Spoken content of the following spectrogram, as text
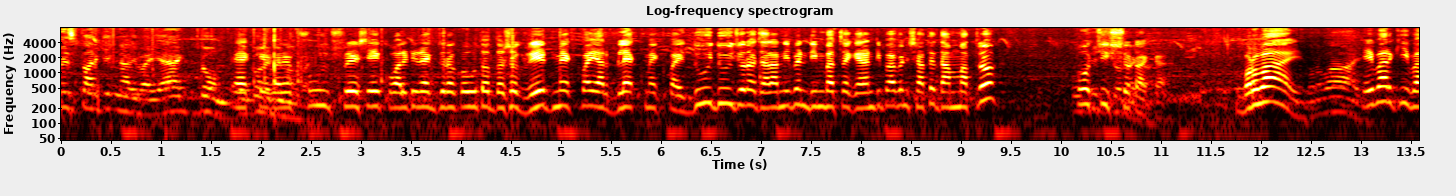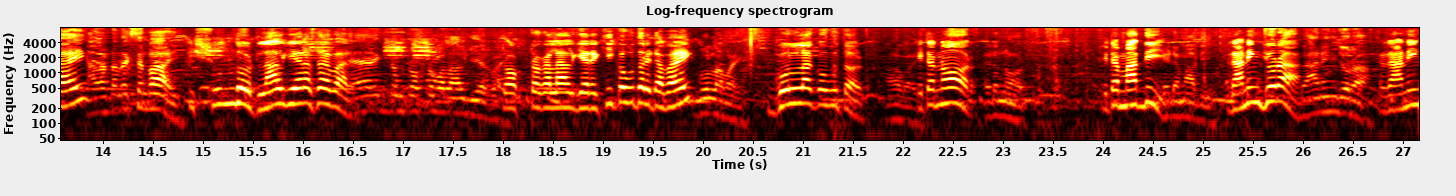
মিস পার্কিং নাই ভাই একদম একেবারে ফুল ফ্রেশ এই কোয়ালিটির এক জোড়া কবুতর। দর্শক রেড ম্যাক পাই আর ব্ল্যাক ম্যাক পাই। দুই দুই জোড়া যারা নেবেন ডিম বাচ্চা গ্যারান্টি পাবেন সাথে দাম মাত্র পঁচিশশো টাকা। বড় ভাই এবার কি ভাই? কালারটা দেখছেন ভাই? কি সুন্দর লাল গিয়ার আছে আবার একদম টকটকা লাল গিয়ার ভাই। টকটকা লাল গিয়ারে কি কবুতর এটা ভাই? গোল্লা ভাই। গোল্লা কবুতর। হ্যাঁ এটা নর? এটা নর। এটা মাদি? এটা মাদি। রানিং জোড়া? রানিং জোড়া। রানিং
